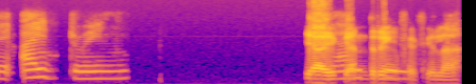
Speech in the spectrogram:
may I drink? Yeah you can drink fevila.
